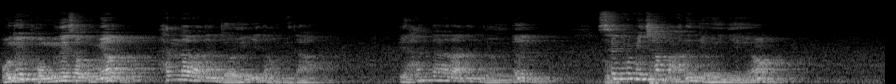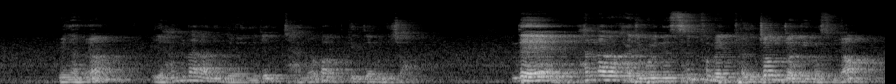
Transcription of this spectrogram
오늘 본문에서 보면 한나라는 여인이 나옵니다. 이 한나라는 여인은 슬픔이 참 많은 여인이에요. 왜냐면 이 한나라는 여인에게 자녀가 없기 때문이죠. 근데 한나가 가지고 있는 슬픔의 결정적인 것은요.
